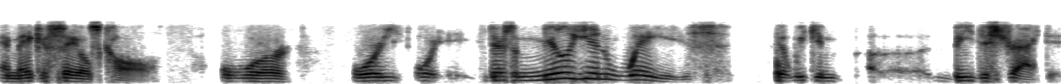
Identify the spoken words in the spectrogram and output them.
and make a sales call or or or there's a million ways that we can uh, be distracted.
